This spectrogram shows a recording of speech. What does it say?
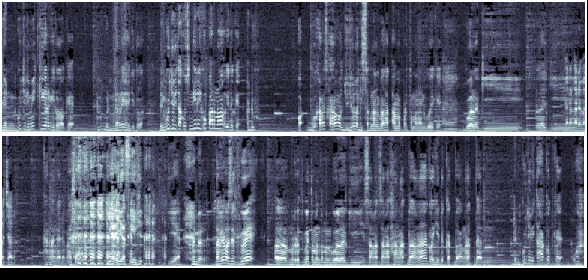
dan gue jadi mikir gitu loh kayak emang bener ya? gitu loh. Dan gue jadi takut sendiri gue parno gitu kayak aduh oh, gue karena sekarang jujur lagi senang banget sama pertemanan gue kayak Eh, gue lagi lagi karena nggak ada pacar karena nggak ada pacar. Iya iya sih. Iya bener. Tapi maksud gue eh, menurut gue teman-teman gue lagi sangat-sangat hangat banget lagi deket banget dan dan gue jadi takut kayak wah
